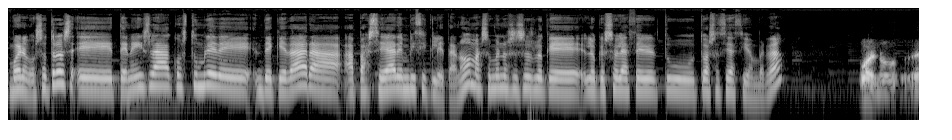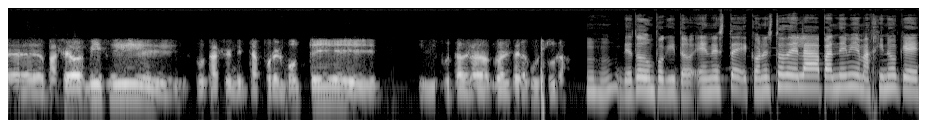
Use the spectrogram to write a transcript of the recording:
Bueno, vosotros eh, tenéis la costumbre de, quedar a, pasear en bicicleta, ¿no? Más o menos eso es lo que, lo que suele hacer tu, tu asociación, ¿verdad? Bueno, eh, paseo en bici, rutas senditas por el monte y, disfrutar de la naturaleza y la cultura. de todo un poquito. En este, con esto de la pandemia imagino que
